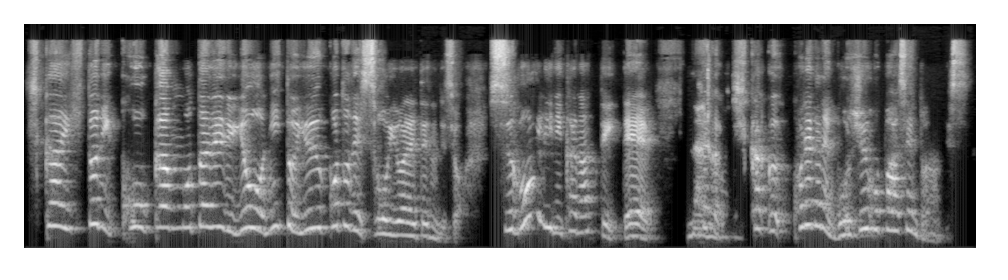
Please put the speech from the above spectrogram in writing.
近い人に好感持たれるようにということでそう言われてるんですよ。すごい理にかなっていて、なるほど。視覚、これがね、55%なんです。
